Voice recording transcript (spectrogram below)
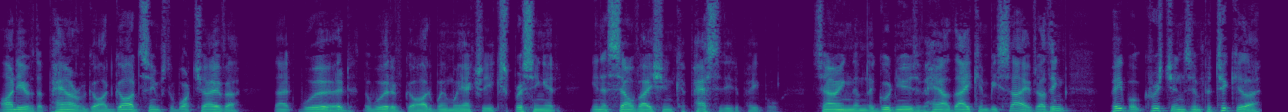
idea of the power of God. God seems to watch over that word, the word of God, when we're actually expressing it in a salvation capacity to people, showing them the good news of how they can be saved. I think people, Christians in particular,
